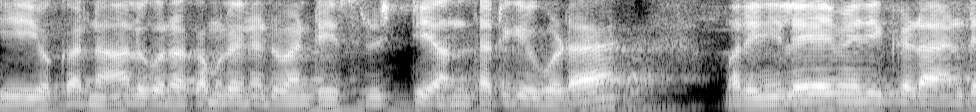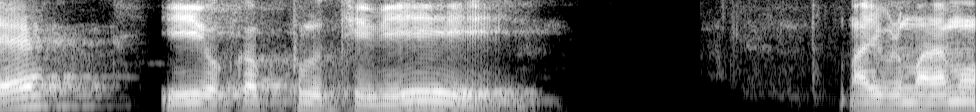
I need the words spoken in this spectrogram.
ఈ యొక్క నాలుగు రకములైనటువంటి సృష్టి అంతటికి కూడా మరి నిలయం ఏది ఇక్కడ అంటే ఈ యొక్క పృథివీ. మరి ఇప్పుడు మనము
